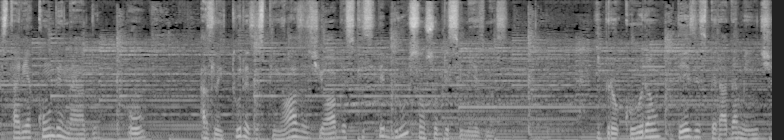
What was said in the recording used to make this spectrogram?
estaria condenado ou às leituras espinhosas de obras que se debruçam sobre si mesmas e procuram desesperadamente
